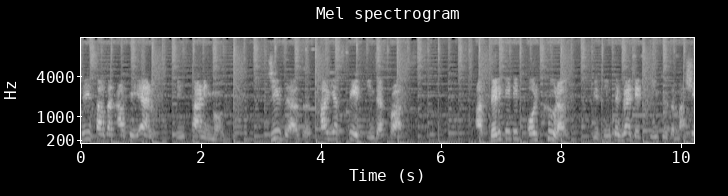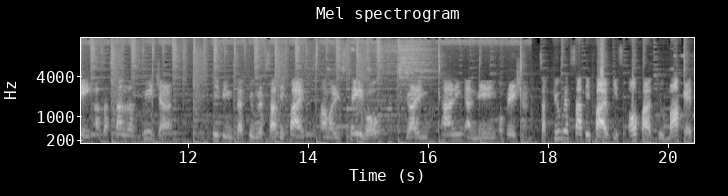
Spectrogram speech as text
3000 RPM in turning mode. These are the highest speed in their class. A dedicated oil cooler is integrated into the machine as a standard feature, keeping the CUBLEX 35 thermally stable during turning and milling operation. The CUBLEX 35 is offered to market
